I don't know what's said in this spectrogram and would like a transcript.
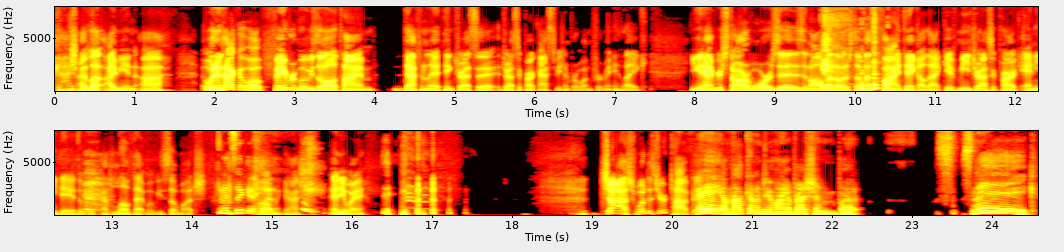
gosh, I love. I mean, uh, when I talk about favorite movies of all time, definitely I think Jurassic Jurassic Park has to be number one for me. Like, you can have your Star Warses and all that other stuff. That's fine. Take all that. Give me Jurassic Park any day of the week. I love that movie so much. That's a good Oh one. my gosh. Anyway. Josh, what is your topic? hey, I'm not gonna do my impression, but S- Snake.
